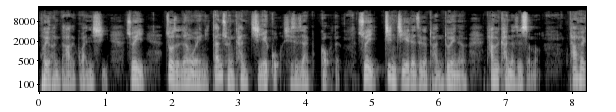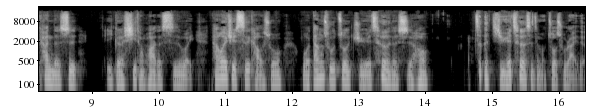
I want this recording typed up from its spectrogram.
会有很大的关系。所以作者认为，你单纯看结果其实是还不够的。所以进阶的这个团队呢，他会看的是什么？他会看的是一个系统化的思维，他会去思考说，我当初做决策的时候，这个决策是怎么做出来的？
